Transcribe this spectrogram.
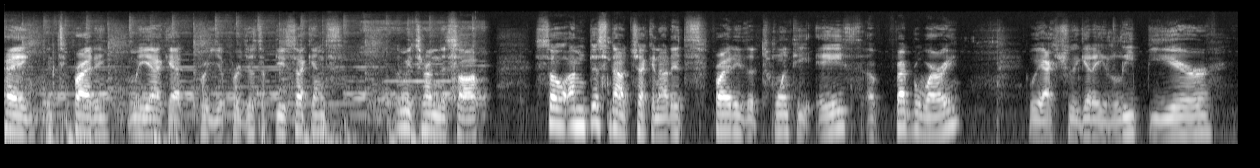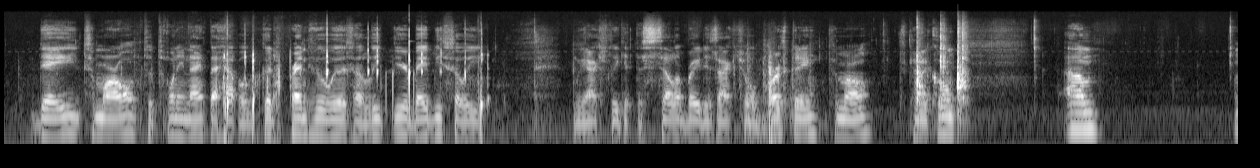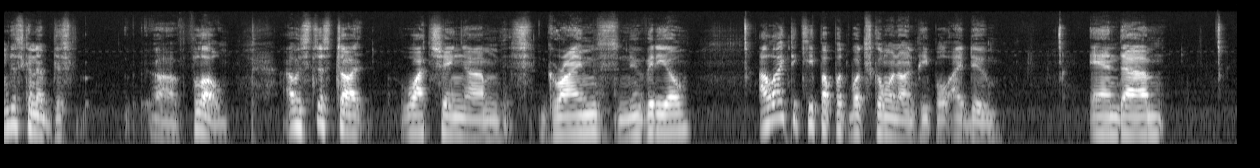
Hey, it's Friday. I'm gonna yak at for you for just a few seconds. Let me turn this off. So I'm just now checking out. It's Friday the 28th of February. We actually get a leap year day tomorrow, to 29th. I have a good friend who is a leap year baby, so we we actually get to celebrate his actual birthday tomorrow. It's kind of cool. Um, I'm just gonna just uh, flow. I was just uh, watching um, Grimes' new video. I like to keep up with what's going on, people. I do. And um,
